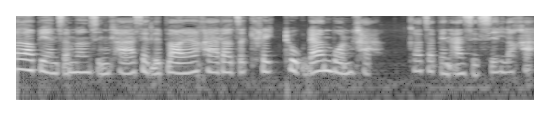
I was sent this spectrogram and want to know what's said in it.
มื่อเราเปลี่ยนจำนวนสินค้าเสร็จเรียบร้อยนะคะ เราจะคลิกถูกด้านบนค่ะ ก็จะเป็นอันเสร็จสิ้นแล้วค่ะ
